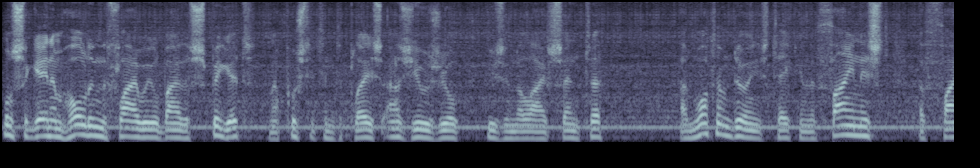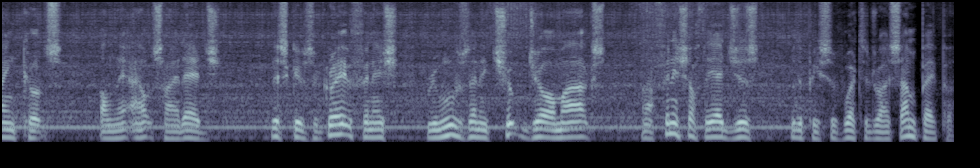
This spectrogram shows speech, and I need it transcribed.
Once again I'm holding the flywheel by the spigot and I pushed it into place as usual using the live centre and what I'm doing is taking the finest of fine cuts on the outside edge. This gives a great finish, removes any chuck jaw marks and I finish off the edges with a piece of wet to dry sandpaper.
